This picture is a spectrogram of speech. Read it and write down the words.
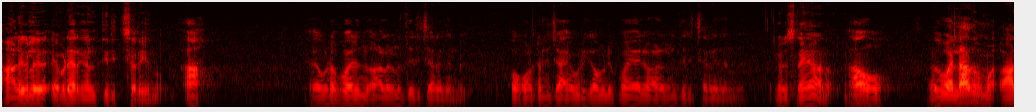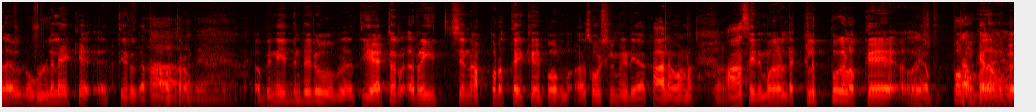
ആളുകൾ എവിടെ ഇറങ്ങിയാലും തിരിച്ചറിയുന്നു. ആ എവിടെ പോയാലും ആളുകൾ തിരിച്ചറിയുന്നുണ്ട്. ഇപ്പോൾ ഹോട്ടലിൽ ചായ കുടിക്കാൻ വേണ്ടി പോയാലും ആളുകൾ തിരിച്ചറിയുന്നുണ്ട്. സ്നേഹമാണ്. ആ ഓ. അത് വല്ലാതെ ആളുകളുടെ ഉള്ളിലേക്ക് എത്തിയൊരു കഥാപാത്രം. പിന്നെ ഇതിന്റെ ഒരു തിയേറ്റർ റീച്ചിന് അപ്പുറത്തേക്ക് ഇപ്പം സോഷ്യൽ മീഡിയ കാലമാണ്. ആ. സിനിമകളുടെ ക്ലിപ്പുകളൊക്കെ എപ്പോൾ നോക്കിയാൽ നമുക്ക്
